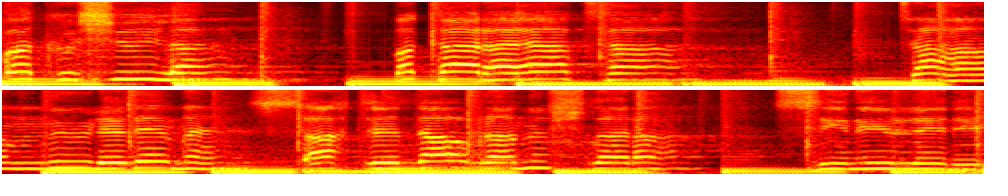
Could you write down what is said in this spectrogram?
bakışıyla bakar hayata. Tahammül edemez sahte davranışlara. Sinirlenir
